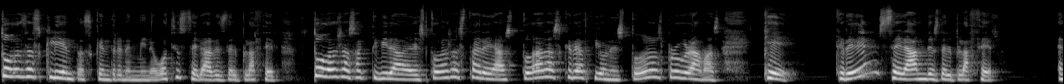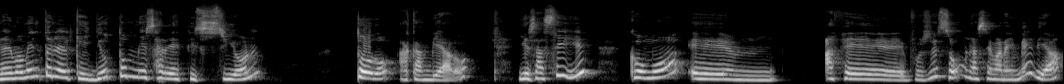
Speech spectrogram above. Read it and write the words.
Todas las clientas que entren en mi negocio será desde el placer. Todas las actividades, todas las tareas, todas las creaciones, todos los programas que creen serán desde el placer. En el momento en el que yo tomé esa decisión, todo ha cambiado. Y es así como em, hace, pues eso, una semana y media,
